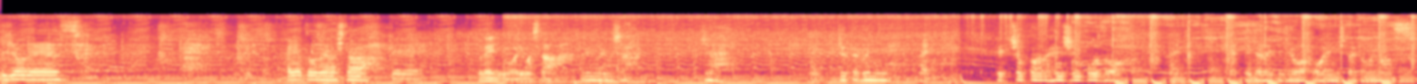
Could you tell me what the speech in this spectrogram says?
以上です。ありがとうございました。えー。トレーニング終わりました。はりがとうございました。じゃあい。ジュッタ君にはい。テクチョッパーの変身ポーズをやはい。っていただいて今日は終わりにしたいと思います。はい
